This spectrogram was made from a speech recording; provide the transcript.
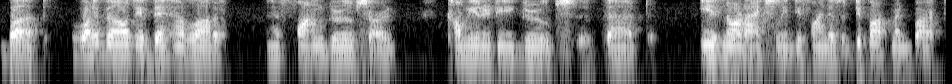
But what about if they have a lot of you know, fun groups or community groups that is not actually defined as a department, but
